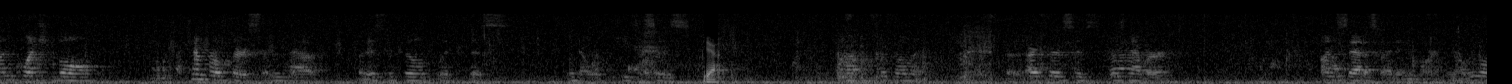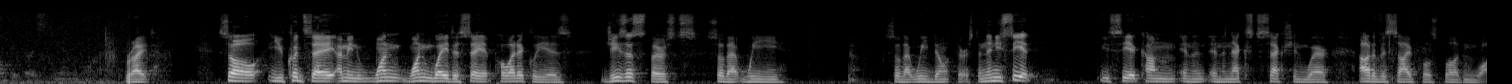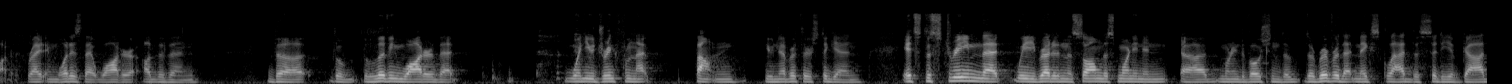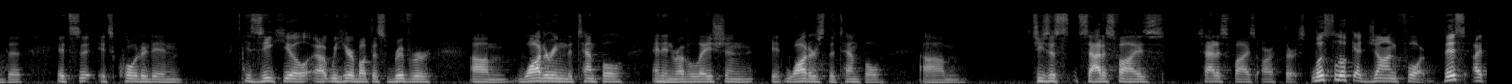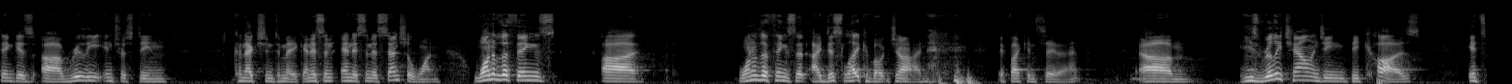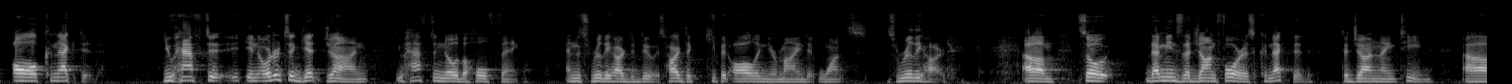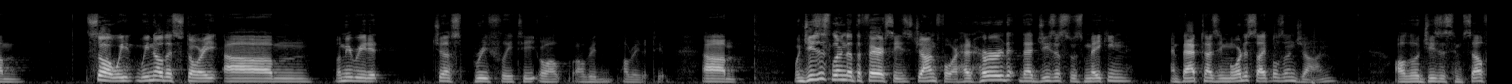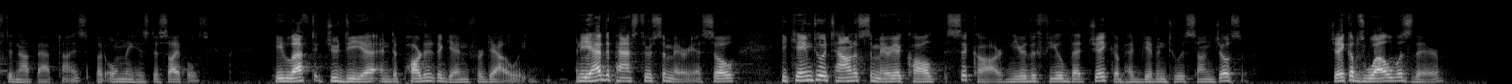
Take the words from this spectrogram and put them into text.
unquenchable temporal thirst that we have, but is fulfilled with this, you know, with Jesus's Yeah. um, fulfillment. Our thirst is, is never unsatisfied anymore. You know, we won't be thirsty anymore. Right. So you could say, I mean, one, one way to say it poetically is Jesus thirsts so that we so that we don't thirst. And then you see it you see it come in the, in the next section where out of his side flows blood and water, right? And what is that water other than the, the, the living water that when you drink from that fountain, you never thirst again. It's the stream that we read in the psalm this morning in uh, morning devotion, the, the river that makes glad the city of God. The, it's, it's quoted in Ezekiel, uh, we hear about this river um, watering the temple, and in Revelation, it waters the temple. Um, Jesus satisfies, satisfies our thirst. Let's look at John 4. This, I think, is a really interesting connection to make, and it's an, and it's an essential one. One of the things, uh, one of the things that I dislike about John, if I can say that, um, he's really challenging because it's all connected. You have to, in order to get John, you have to know the whole thing. And it's really hard to do. It's hard to keep it all in your mind at once. It's really hard. Um, so that means that John 4 is connected to John 19. Um, so we, we know this story. Um, let me read it just briefly to you. Oh, I'll, I'll, read, I'll read it to you. Um, when Jesus learned that the Pharisees, John 4, had heard that Jesus was making and baptizing more disciples than John, although Jesus himself did not baptize, but only his disciples. He left Judea and departed again for Galilee. And he had to pass through Samaria, so he came to a town of Samaria called Sychar, near the field that Jacob had given to his son Joseph. Jacob's well was there,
